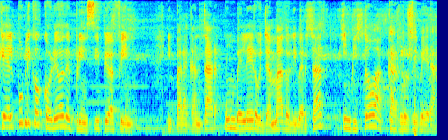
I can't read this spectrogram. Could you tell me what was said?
que el público coreó de principio a fin. Y para cantar un velero llamado Libertad, invitó a Carlos Rivera.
